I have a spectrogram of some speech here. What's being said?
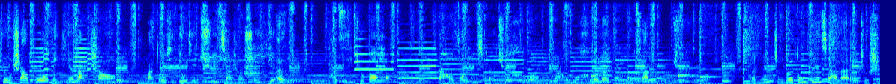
就用砂锅每天晚上把东西丢进去，加上水一摁，它自己就煲好了。然后早晨起来去喝，然后我喝了，然后家里人去喝，反正整个冬天下来，就是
